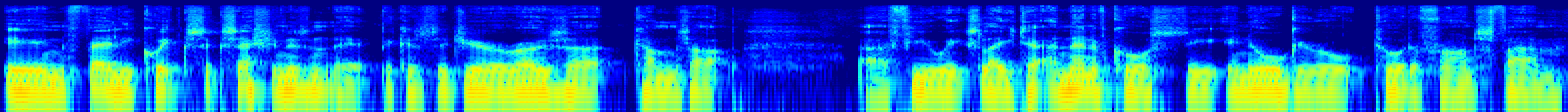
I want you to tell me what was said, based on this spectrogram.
in fairly quick succession, isn't it? Because the Giro Rosa comes up a few weeks later, and then, of course, the inaugural Tour de France Femme.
